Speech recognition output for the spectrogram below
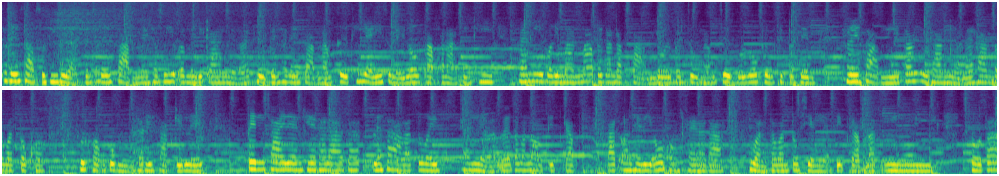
ทะเลสาบซูพิเหลียเป็นทะเลสาบในทวีปอเมริกาเหนือถือเป็นทะเลสาบน้ำจืดที่ใหญ่ที่สุดในโลกตามขนาดพื้นที่และมีปริมาณมากเป็นอันดับ 3 โดยบรรจุน้ำจืดบนโลกถึง 10%ทะเลสาบนี้ตั้งอยู่ทางเหนือและทางตะวันตกของสุดของกลุ่มทะเลสาบเกรทเลกเป็นชายแดนแคนาดาและสหรัฐโดยทางเหนือและตะวันออกติดกับรัฐออนแทรีโอของแคนาดา ส่วนตะวันตกเฉียงเหนือติดกับรัฐมินนีโซตา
